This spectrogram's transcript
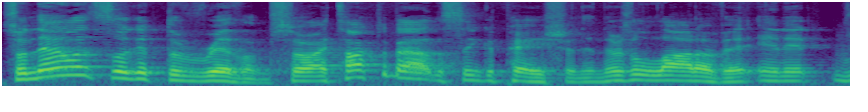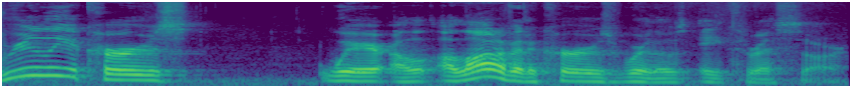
So now let's look at the rhythm. So I talked about the syncopation, and there's a lot of it, and it really occurs where a, a lot of it occurs where those eighth rests are.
